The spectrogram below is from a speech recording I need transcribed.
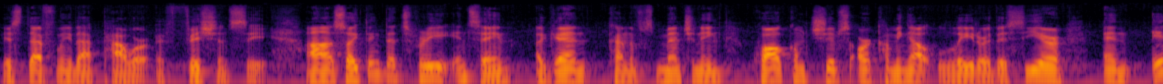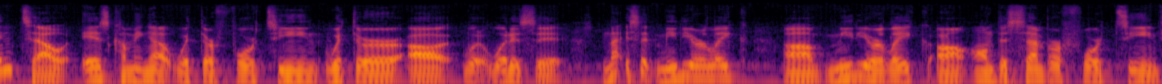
Is definitely that power efficiency. Uh, so I think that's pretty insane. Again, kind of mentioning Qualcomm chips are coming out later this year, and Intel is coming out with their 14 with their uh, what, what is it? Not, is it Meteor Lake? Uh, Meteor Lake uh, on December 14th,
